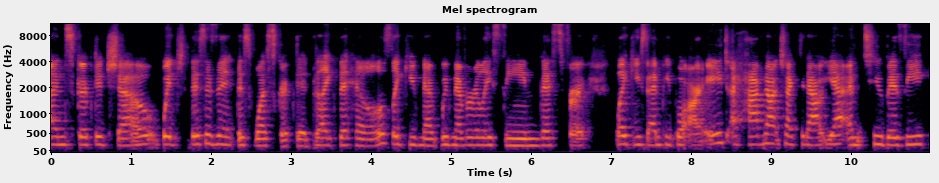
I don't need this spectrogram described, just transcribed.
unscripted show, which this isn't, this was scripted, but like The Hills, like you've never, we've never really seen this for, like you said, people our age. I have not checked it out yet. I'm too busy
